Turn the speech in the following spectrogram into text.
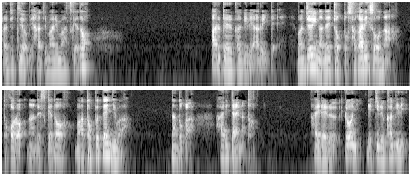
ら月曜日始まりますけど、歩ける限り歩いて、まあ順位がね、ちょっと下がりそうなところなんですけど、まあトップ10にはなんとか入りたいなと。入れるようにできる限り、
